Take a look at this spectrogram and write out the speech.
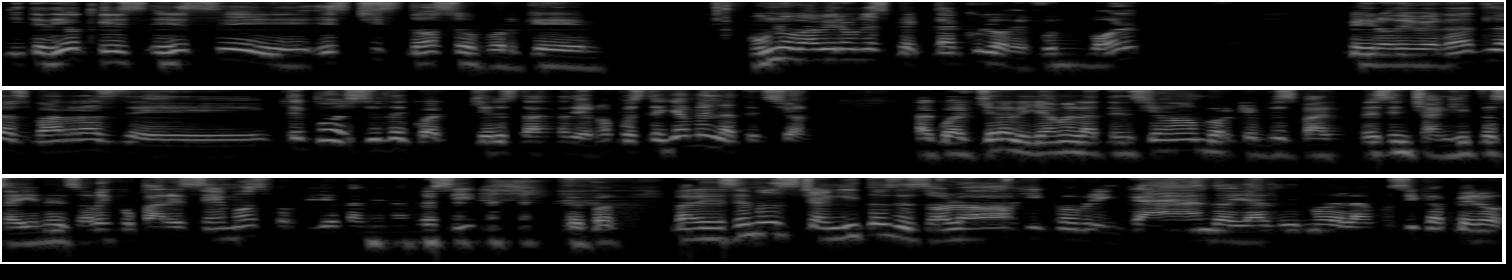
Y te digo que es, es, eh, es chistoso porque uno va a ver un espectáculo de fútbol pero de verdad las barras de, te puedo decir de cualquier estadio, ¿no? Pues te llaman la atención. A cualquiera le llama la atención porque pues parecen changuitos ahí en el zoológico, parecemos, porque yo también ando así, parecemos changuitos de zoológico brincando ahí al ritmo de la música, pero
